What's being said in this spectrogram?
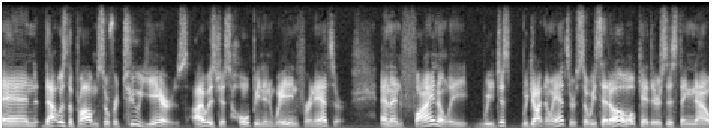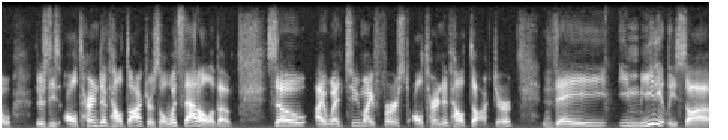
and that was the problem so for two years i was just hoping and waiting for an answer and then finally, we just we got no answers. So we said, "Oh, okay, there's this thing now. There's these alternative health doctors. Well, what's that all about?" So I went to my first alternative health doctor. They immediately saw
